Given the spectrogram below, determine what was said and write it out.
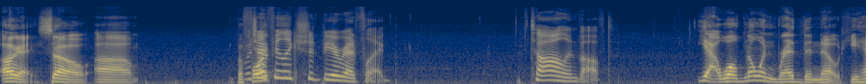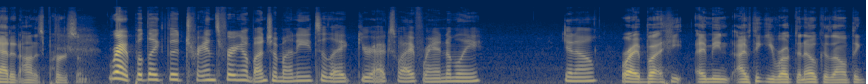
Okay, so um, Which I feel like should be a red flag to all involved. yeah, well, no one read the note. He had it on his person. Right, but like the transferring a bunch of money to like your ex-wife randomly, you know? Right, but he, I mean, I think he wrote the note because I don't think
